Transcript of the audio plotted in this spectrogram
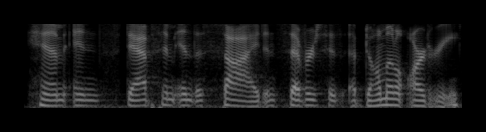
him and stabs him in the side and severs his abdominal artery.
